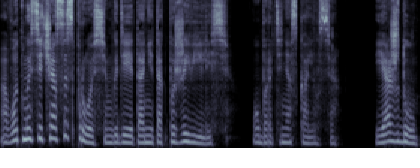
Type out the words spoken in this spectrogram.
«А вот мы сейчас и спросим, где это они так поживились», — оборотень оскалился. «Я жду».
